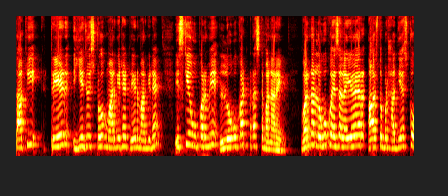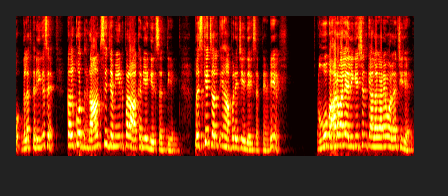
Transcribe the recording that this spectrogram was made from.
ताकि ट्रेड ये जो स्टॉक मार्केट है ट्रेड मार्केट है, इसके ऊपर में लोगों का ट्रस्ट बना रहे। वरना लोगों को ऐसा लगेगा, यार, आज तो बढ़ा दिया इसको। गलत तरीके से। कल को धड़ाम से ज़मीन पर आकर ये गिर सकती है। तो इसके चलते यहाँ पर ये चीज़ देख सकते हैं, ठीक है? वो बाहर वाले एलिगेशन क्या लगा रहे हैं, वो अलग चीज़ है।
